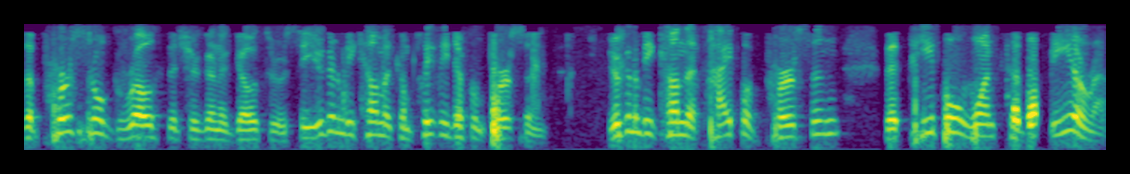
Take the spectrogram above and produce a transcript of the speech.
the personal growth that you're going to go through. So you're going to become a completely different person. You're going to become the type of person that people want to be around,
